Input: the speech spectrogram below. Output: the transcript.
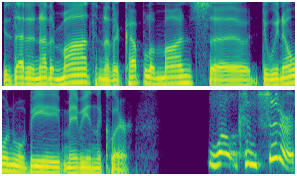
Is that another month, another couple of months? Do we know when we'll be maybe in the clear? Well, consider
